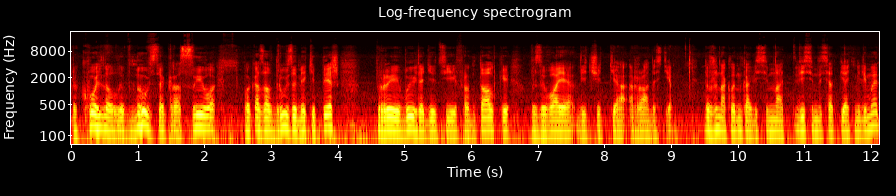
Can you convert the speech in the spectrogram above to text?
прикольно улибнувся, красиво. Показав друзям, які теж при вигляді цієї фронталки визиває відчуття радості. Довжина клинка 18, 85 мм,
